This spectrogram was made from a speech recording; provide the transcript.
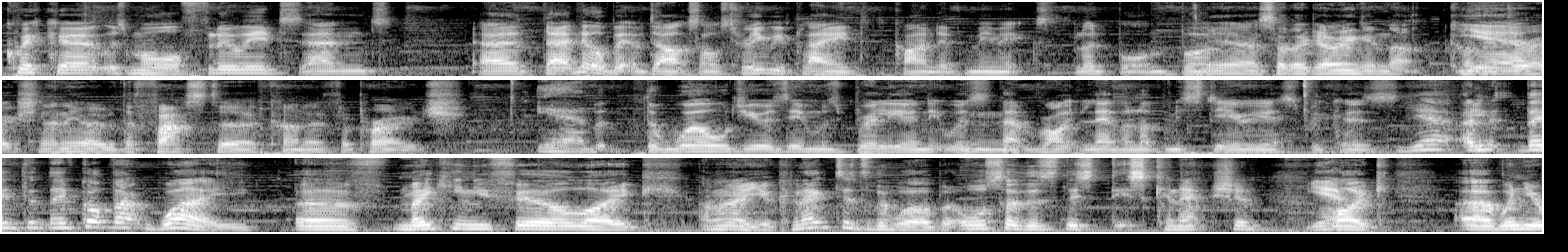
quicker, it was more fluid, and uh, that little bit of Dark Souls 3 we played kind of mimics Bloodborne. But yeah, Yeah, so they're going in that kind Yeah. of direction anyway with the faster kind of approach. But the world you was in was brilliant. It was Mm. that right level of mysterious because Yeah, and they've they've got that way of making you feel like I don't know you're connected to the world, but also there's this disconnection. Yeah. Like uh, when you're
